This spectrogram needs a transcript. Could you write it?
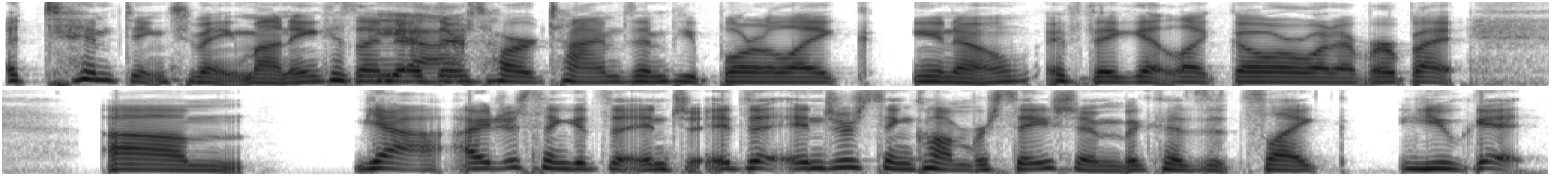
attempting to make money, because I know Yeah. there's hard times and people are like, you know, if they get let go or whatever, but um yeah, I just think it's an it's an interesting conversation because it's like you get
